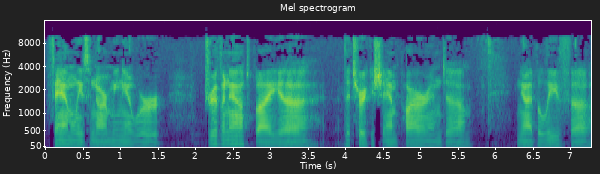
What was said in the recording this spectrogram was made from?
families in Armenia were driven out by uh, the Turkish Empire, and um, you know, I believe uh,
